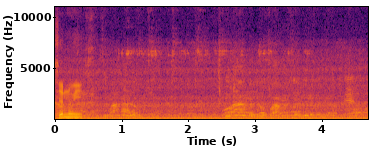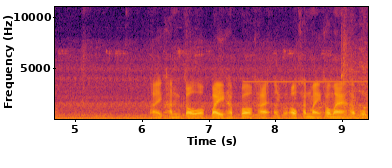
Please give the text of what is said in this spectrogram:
เชียนุย ขายคันเก่าออกไปครับ ก็ขายเอาคันใหม่เข้ามาครับผม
